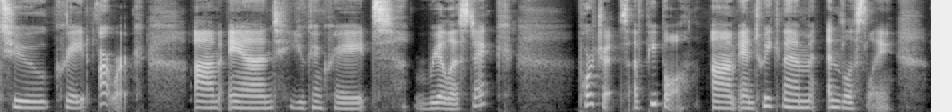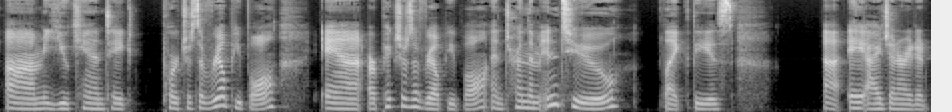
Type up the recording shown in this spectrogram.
to create artwork. Um, and you can create realistic portraits of people um, and tweak them endlessly. Um, you can take portraits of real people and or pictures of real people and turn them into like these uh, AI generated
